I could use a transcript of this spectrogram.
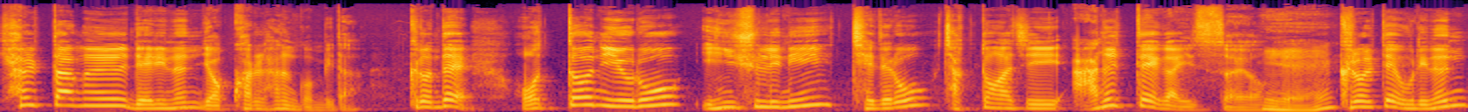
혈당을 내리는 역할을 하는 겁니다. 그런데 어떤 이유로 인슐린이 제대로 작동하지 않을 때가 있어요. 예. 그럴 때 우리는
